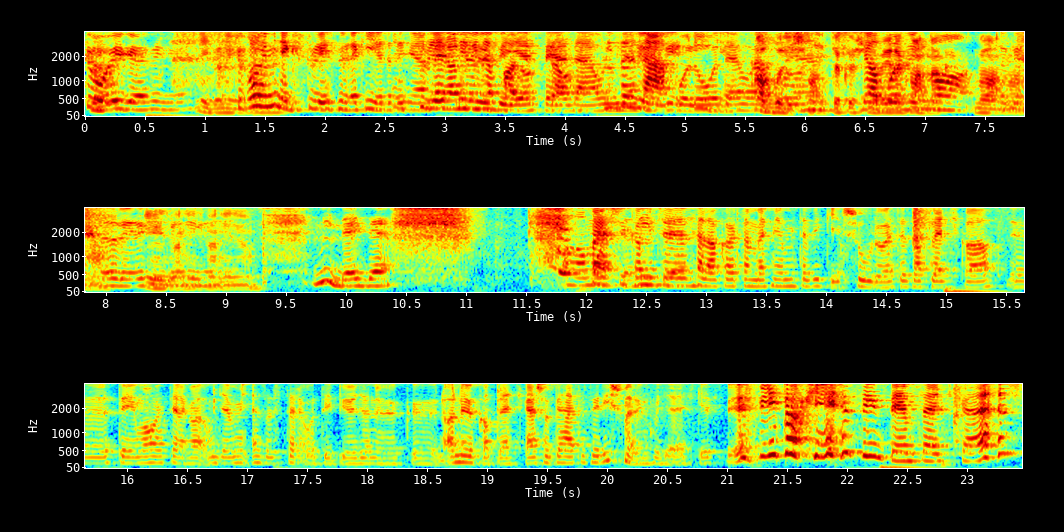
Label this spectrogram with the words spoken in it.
Jó, igen, igen. Igen, Csak igen. valahogy mindenki szülésznőnek meg a szülésznő nem hallottam. például, Mint az ápoló, de Abból is van, tökös De még vannak. van, Van, Így igen, van, így igen. van, így van. Mindegy, de... A másik, amit nincsen. fel akartam vetni, amit a Viki súrolt, ez a pletyka ö, téma, hogy tényleg a, ugye ez a sztereotípia, hogy a nők, a nők a pletykások, de hát azért ismerünk ugye egy-két férfit, aki szintén pletykás.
